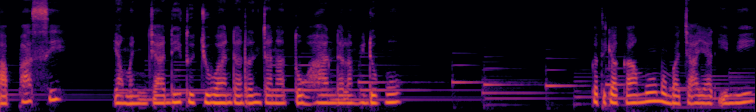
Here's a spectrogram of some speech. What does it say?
apa sih yang menjadi tujuan dan rencana Tuhan dalam hidupmu. Ketika kamu membaca ayat ini,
